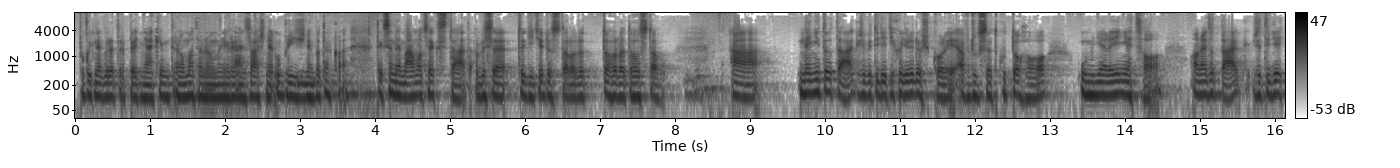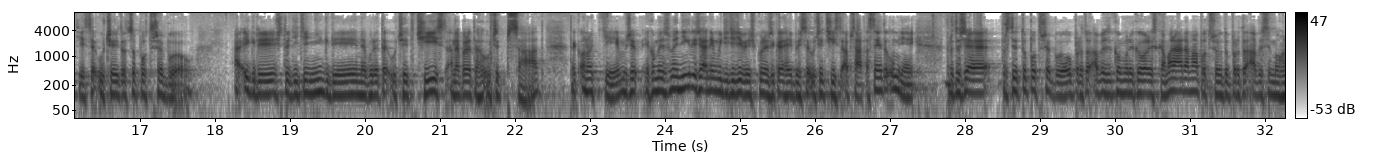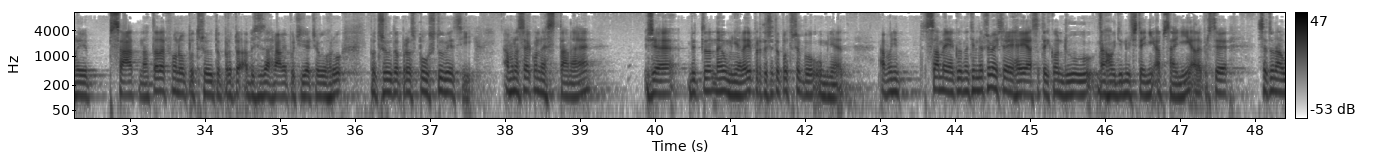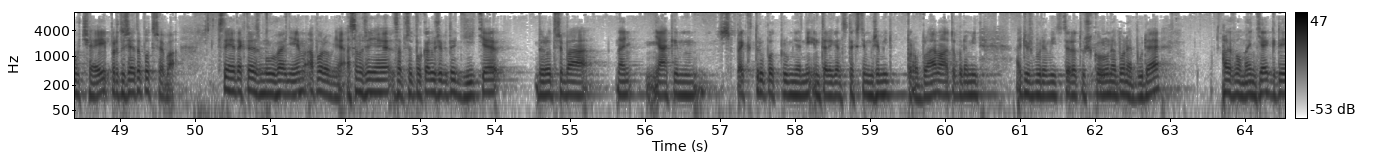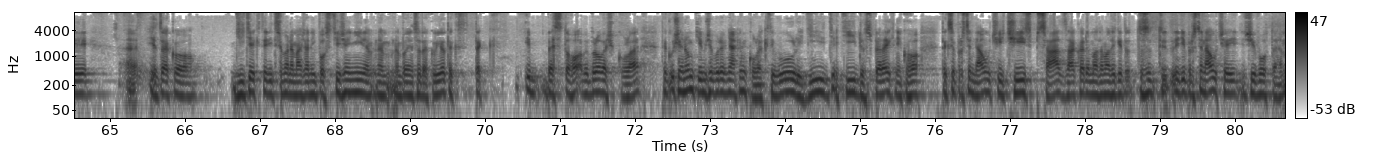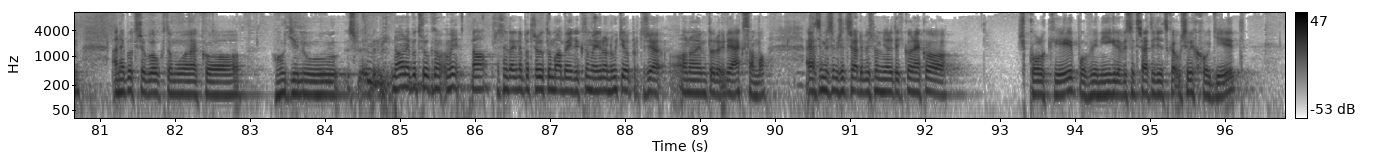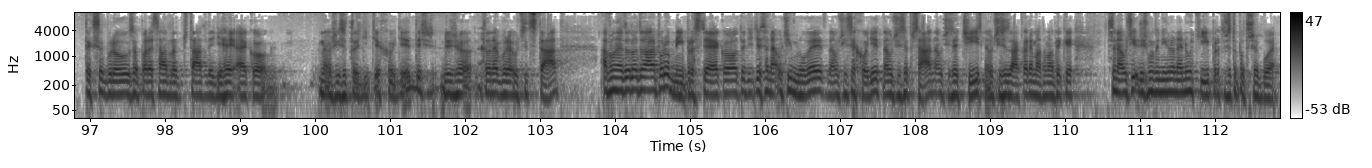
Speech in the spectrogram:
pokud nebude trpět nějakým traumatem nebo někdo nějak zvlášť neublíží nebo takhle, tak se nemá moc jak stát, aby se to dítě dostalo do tohohle toho stavu. A není to tak, že by ty děti chodily do školy a v důsledku toho uměli něco. Ono je to tak, že ty děti se učí to, co potřebují. A i když to dítě nikdy nebudete učit číst a nebudete ho učit psát, tak ono tím, že jako my jsme nikdy žádnému dítěti věšku neříkali, hej, běž se učit číst a psát. A stejně to umějí, protože prostě to potřebují, proto aby komunikovali s kamarádama, potřebují to proto, aby si mohli psát na telefonu, potřebují to proto, aby si zahráli počítačovou hru, potřebují to pro spoustu věcí. A ono se jako nestane, že by to neuměli, protože to potřebují umět. A oni sami jako na tím nepřemýšlejí, hej, já se teď jdu na hodinu čtení a psaní, ale prostě se to naučej, protože je to potřeba. Stejně tak to je s mluvením a podobně. A samozřejmě za předpokladu, že by to dítě bylo třeba na nějakém spektru podprůměrný inteligence, tak s tím může mít problém, ale to bude mít, ať už bude mít teda tu školu nebo nebude. Ale v momentě, kdy eh, je to jako dítě, který třeba nemá žádný postižení nebo něco takového, tak, tak i bez toho, aby bylo ve škole, tak už jenom tím, že bude v nějakém kolektivu lidí, dětí, dospělých, někoho, tak se prostě naučí číst, psát, základy matematiky, to, to se ty lidi prostě naučí životem a nepotřebují k tomu jako hodinu, no nepotřebují k tomu, no přesně tak nepotřebují k tomu, aby k tomu někdo nutil, protože ono jim to dojde jak samo. A já si myslím, že třeba kdybychom měli teď jako školky povinný, kde by se třeba ty děcka učili chodit, tak se budou za 50 let ptát lidi, hej, a jako naučí se to dítě chodit, když, když ho to nebude učit stát. A ono je tohle ale podobný. Prostě jako to dítě se naučí mluvit, naučí se chodit, naučí se psát, naučí se číst, naučí se základy matematiky, se naučí, když mu to nikdo nenutí, protože to potřebuje.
